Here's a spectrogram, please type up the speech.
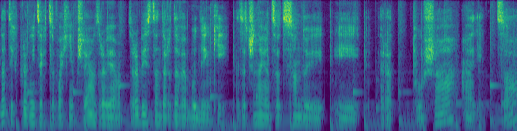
na tych prowincjach, co właśnie przyjąłem, zrobię, zrobię standardowe budynki. Zaczynając od sądu i, i ratusza. A co?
